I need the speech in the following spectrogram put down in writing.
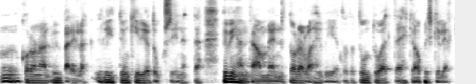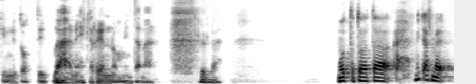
mm, koronan ympärillä liittyen kirjoituksiin, että hyvinhän tämä on mennyt todella hyvin ja tuota, tuntuu, että ehkä opiskelijakin nyt otti vähän ehkä rennommin tämän. Kyllä. Mutta tuota, mitäs me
